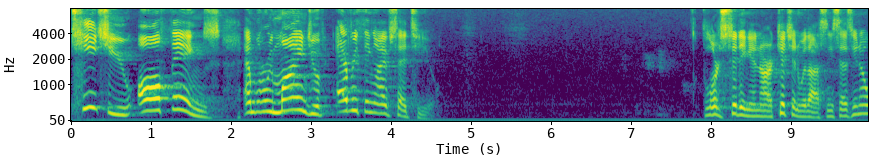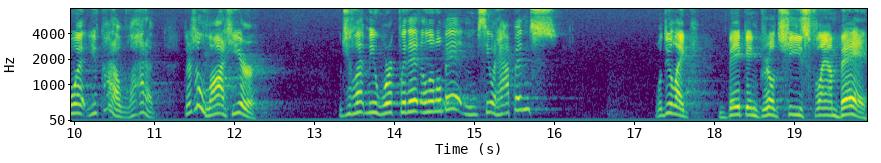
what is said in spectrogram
teach you all things and will remind you of everything I've said to you. The Lord's sitting in our kitchen with us, and He says, You know what? You've got a lot of, there's a lot here. Would you let me work with it a little bit and see what happens? We'll do like bacon grilled cheese flambe.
